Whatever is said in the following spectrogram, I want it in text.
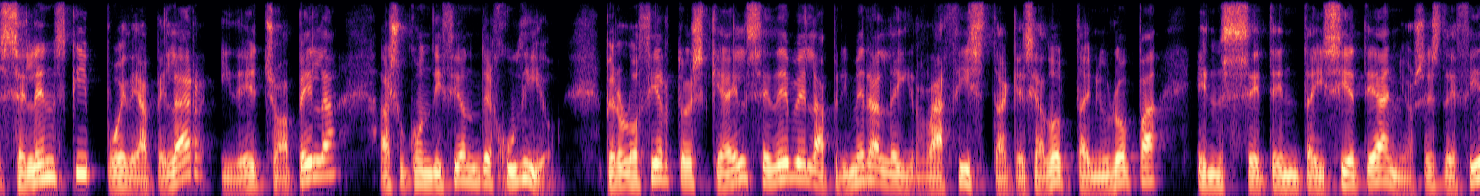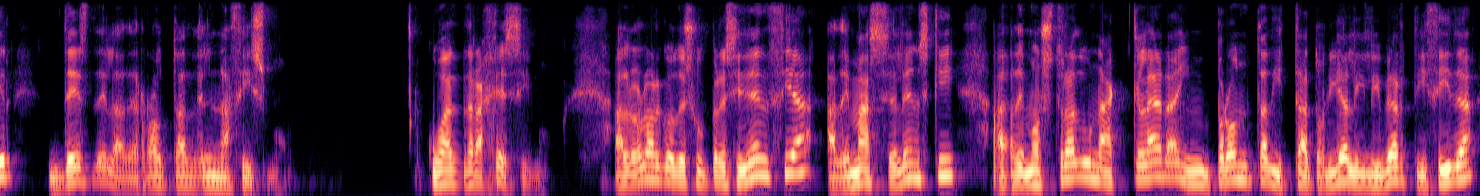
Zelensky puede apelar, y de hecho apela, a su condición de judío, pero lo cierto es que a él se debe la primera ley racista que se adopta en Europa en 77 años, es decir, desde la derrota del nazismo. Cuadragésimo. A lo largo de su presidencia, además, Zelensky ha demostrado una clara impronta dictatorial y liberticida,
